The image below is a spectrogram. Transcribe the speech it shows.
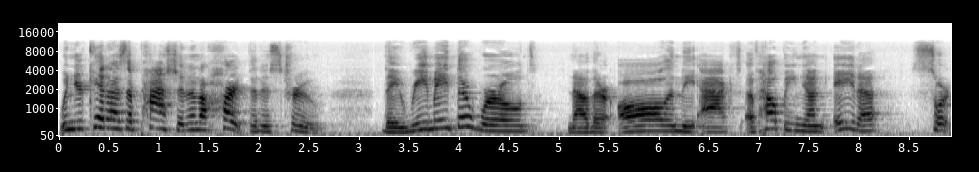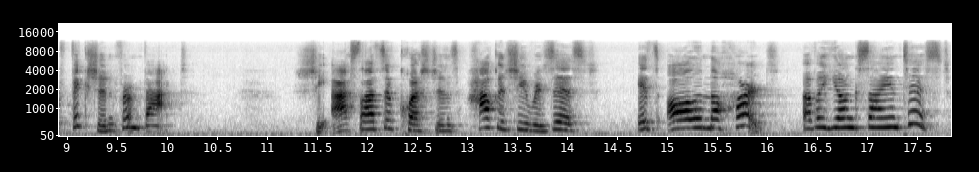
when your kid has a passion and a heart that is true. They remade their world. Now they're all in the act of helping young Ada sort fiction from fact. She asked lots of questions. How could she resist? It's all in the heart of a young scientist.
